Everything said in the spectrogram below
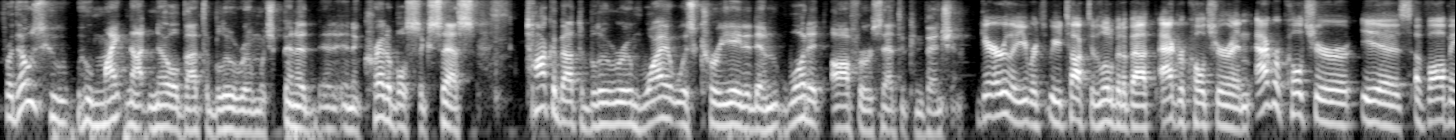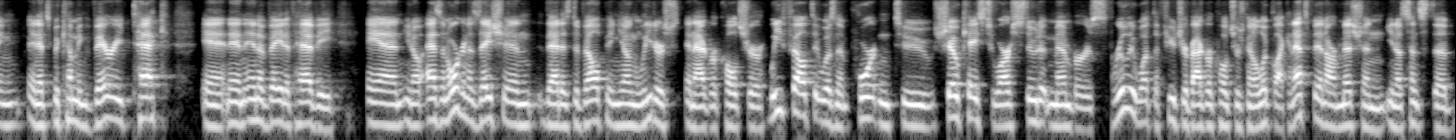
For those who, who might not know about the Blue Room, which has been a, an incredible success, talk about the Blue Room, why it was created, and what it offers at the convention. Gerry, earlier you were, we talked a little bit about agriculture, and agriculture is evolving and it's becoming very tech and, and innovative heavy. And you know, as an organization that is developing young leaders in agriculture, we felt it was important to showcase to our student members really what the future of agriculture is going to look like. And that's been our mission, you know, since the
